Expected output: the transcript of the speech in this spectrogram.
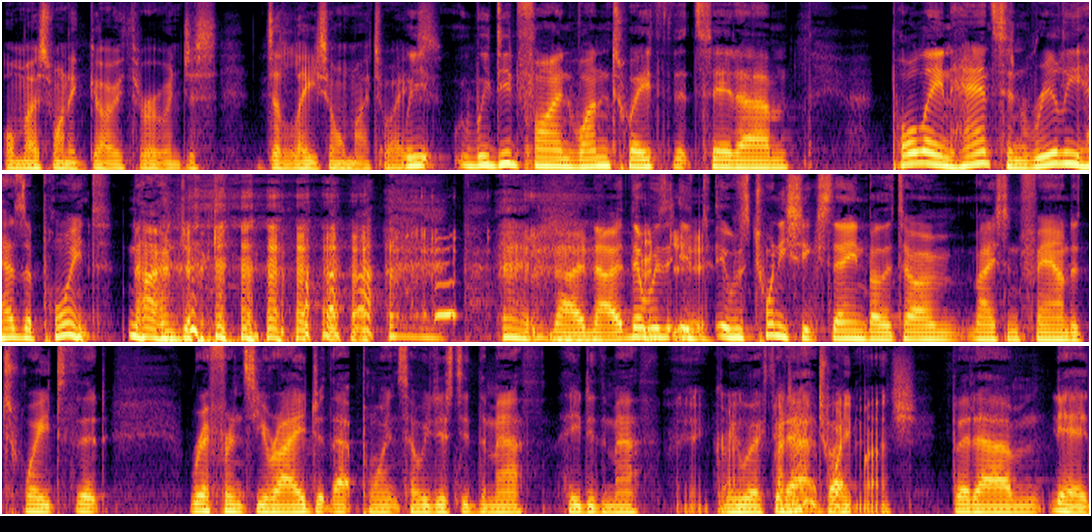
almost want to go through and just delete all my tweets. We we did find one tweet that said, um, "Pauline Hanson really has a point." No, I'm joking. no, no. There was it, it was 2016 by the time Mason found a tweet that referenced your age at that point. So we just did the math. He did the math. Yeah, And we worked it I don't out, tweet much. But um, yeah,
